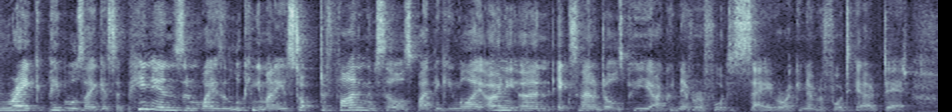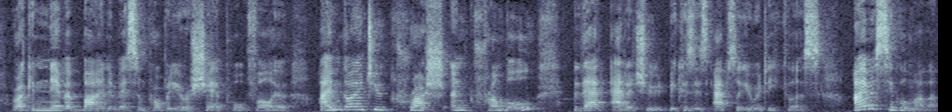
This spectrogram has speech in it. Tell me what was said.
break people's, I guess, opinions and ways of looking at money and stop defining themselves by thinking, well, I only earn X amount of dollars per year, I could never afford to save, or I can never afford to get out of debt, or I can never buy an investment property or a share portfolio. I'm going to crush and crumble that attitude because it's absolutely ridiculous. I'm a single mother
